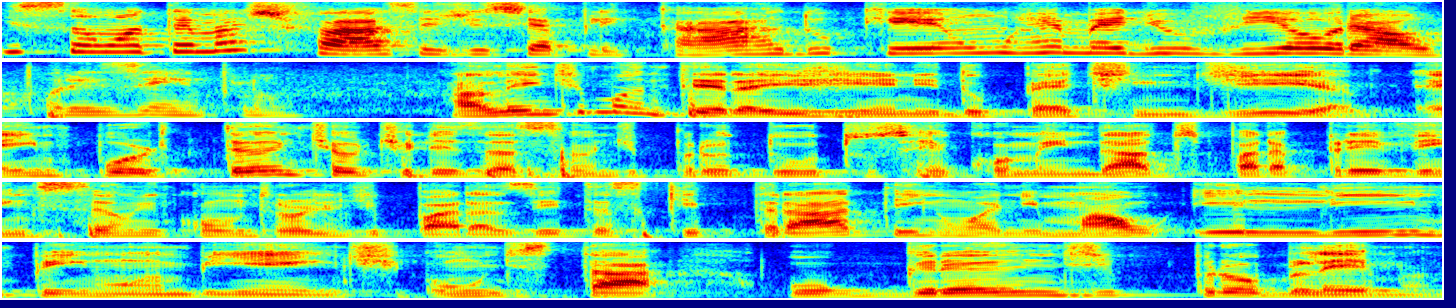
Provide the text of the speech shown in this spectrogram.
e são até mais fáceis de se aplicar do que um remédio via oral, por exemplo. Além de manter a higiene do pet em dia, é importante a utilização de produtos recomendados para prevenção e controle de parasitas que tratem o animal e limpem o ambiente, onde está o grande problema.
